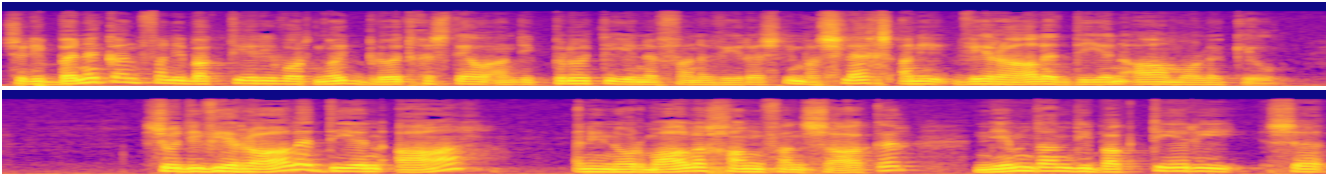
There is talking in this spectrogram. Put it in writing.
So die binnekant van die bakterie word nooit blootgestel aan die proteïene van 'n virus nie, maar slegs aan die virale DNA molekuul. So die virale DNA in die normale gang van sake neem dan die bakterie se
